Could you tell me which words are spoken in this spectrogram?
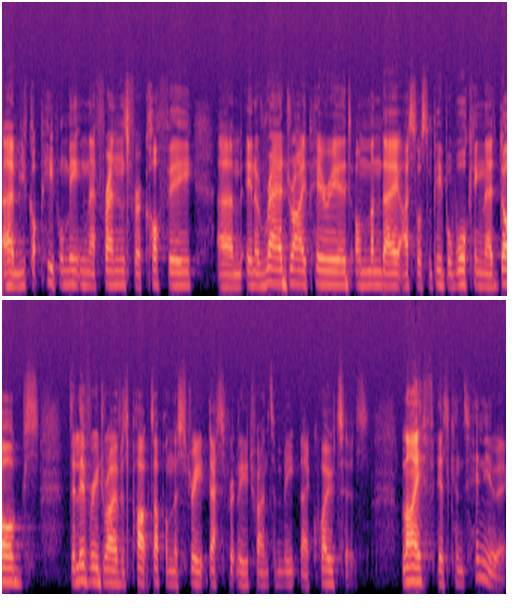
Um, you've got people meeting their friends for a coffee. Um, in a rare dry period on Monday, I saw some people walking their dogs, delivery drivers parked up on the street desperately trying to meet their quotas. Life is continuing.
